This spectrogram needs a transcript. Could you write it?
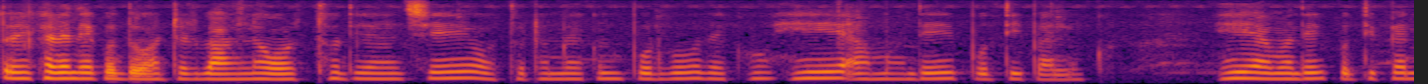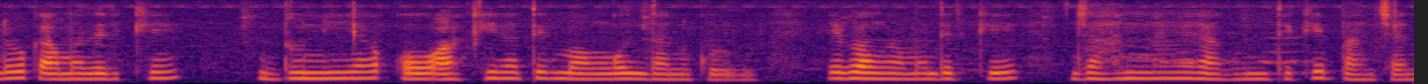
তো এখানে দেখো দোয়াটার বাংলা অর্থ দেওয়া আছে, অর্থটা আমরা এখন পড়ব। দেখো, হে আমাদের প্রতিপালক, হে আমাদের প্রতিপালক, আমাদেরকে দুনিয়া ও আখিরাতের মঙ্গল দান করুন এবং আমাদেরকে জাহান্নামের আগুন থেকে বাঁচান।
